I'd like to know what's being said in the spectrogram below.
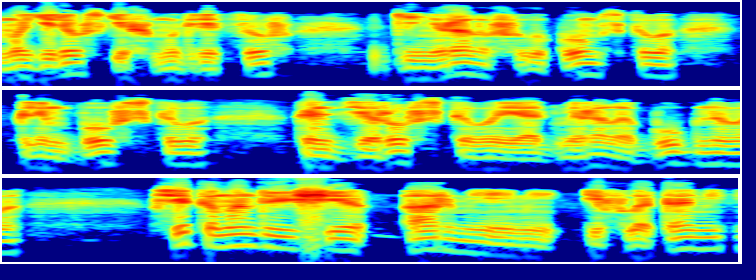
могилевских мудрецов, генералов Лукомского, Климбовского, Кондзеровского и адмирала Бубнова, все командующие армиями и флотами,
